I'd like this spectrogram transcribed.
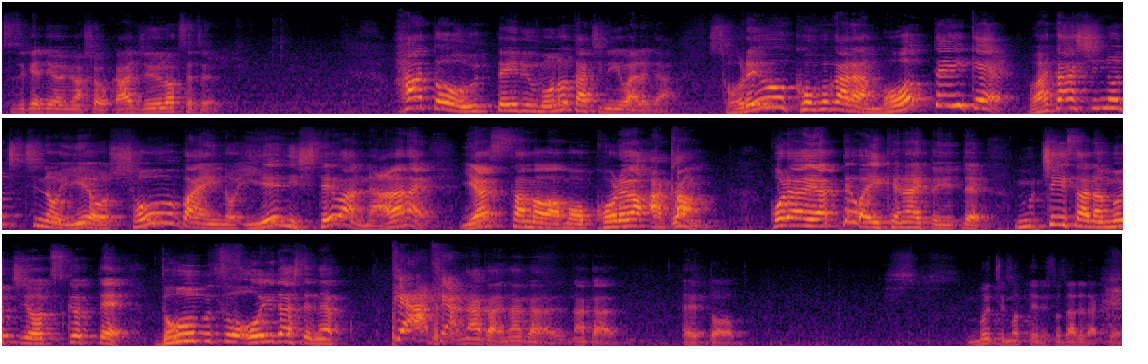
続けて読みましょうか。16節。鳩を売っている者たちに言われた。それをここから持っていけ。私の父の家を商売の家にしてはならない。イエス様はもうこれはあかん。これはやってはいけないと言って小さな鞭を作って動物を追い出してねピャーピャーなんかなんかなんかえっとムチ持ってる人誰だっけ？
